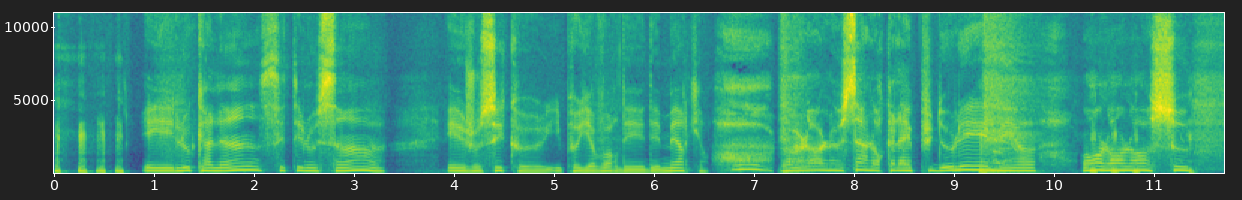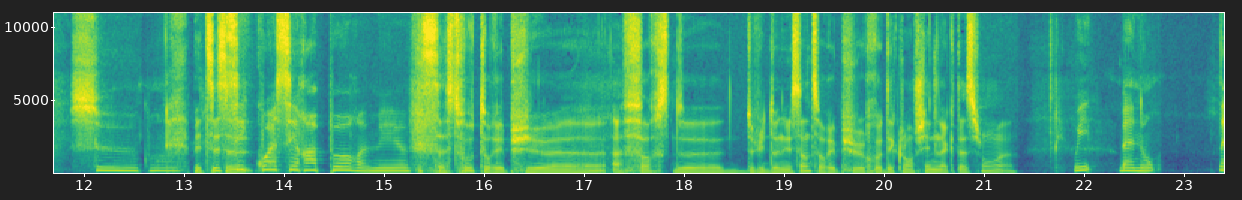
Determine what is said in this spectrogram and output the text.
et le câlin, c'était le sein. Et je sais qu'il peut y avoir des, des mères qui ont Oh là là, le sein, alors qu'elle avait plus de lait, mais euh, oh là là, ce. ce comment- Mais tu sais, ça, C'est quoi ces rapports Mais euh, ça se trouve, tu aurais pu, euh, à force de, de lui donner le sein, tu aurais pu redéclencher une lactation. Oui, ben non.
